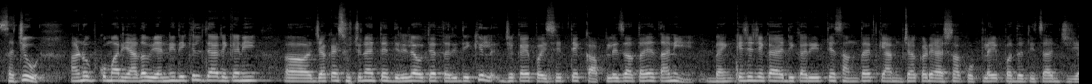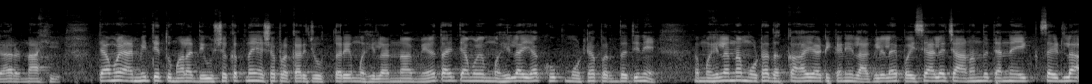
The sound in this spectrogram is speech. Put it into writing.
सचिव अनुप कुमार यादव यांनी देखील त्या ठिकाणी ज्या काही सूचना आहेत त्या दिलेल्या होत्या. तरी देखील जे काही पैसे ते कापले जात आहेत आणि बँकेचे जे काही अधिकारी ते सांगत आहेत की आमच्याकडे अशा कुठल्याही पद्धतीचा जी आर नाही. त्यामुळे आम्ही ते तुम्हाला देऊ शकत नाही अशा प्रकारची उत्तरे महिलांना मिळत आहेत. त्यामुळे महिला या खूप मोठ्या पद्धतीने महिलांना मोठा धक्का हा या ठिकाणी लागलेला आहे. पैसे आल्याचा आनंद त्यांना एक साईडला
